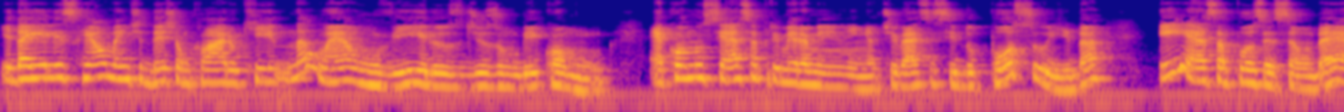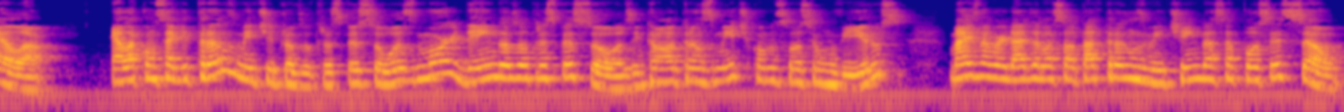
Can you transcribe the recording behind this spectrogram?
E daí eles realmente deixam claro que não é um vírus de zumbi comum. É como se essa primeira menininha tivesse sido possuída e essa possessão dela ela consegue transmitir para as outras pessoas mordendo as outras pessoas. Então ela transmite como se fosse um vírus, mas na verdade ela só está transmitindo essa possessão.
